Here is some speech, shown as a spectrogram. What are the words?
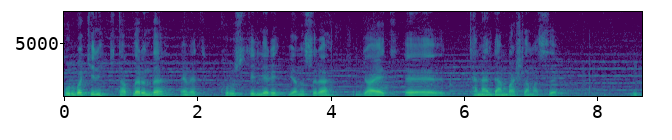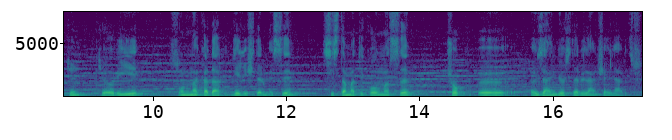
Burbaki'nin kitaplarında evet kuru stilleri yanı sıra gayet e, temelden başlaması, bütün teoriyi sonuna kadar geliştirmesi, sistematik olması çok e, özen gösterilen şeylerdir.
